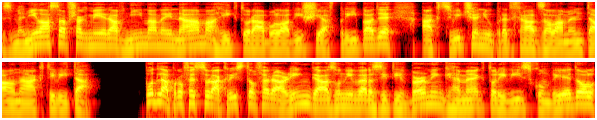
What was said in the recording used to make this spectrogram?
Zmenila sa však miera vnímanej námahy, ktorá bola vyššia v prípade, ak cvičeniu predchádzala mentálna aktivita. Podľa profesora Christophera Ringa z Univerzity v Birminghame, ktorý výskum viedol,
